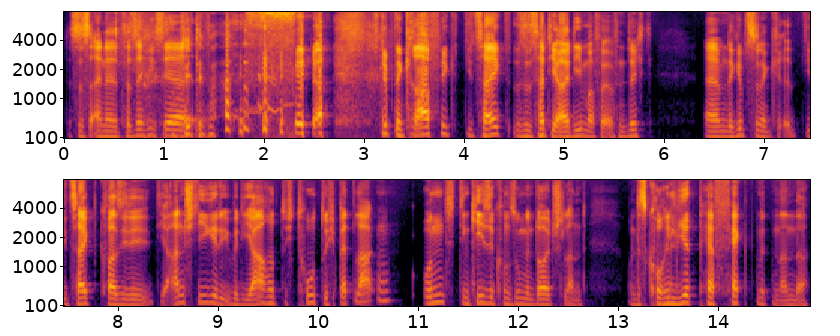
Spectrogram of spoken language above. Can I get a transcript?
Das ist eine tatsächlich sehr. Bitte was? ja, es gibt eine Grafik, die zeigt, das hat die ARD mal veröffentlicht. Ähm, da gibt es so eine, die zeigt quasi die, die Anstiege die über die Jahre durch Tod durch Bettlaken und den Käsekonsum in Deutschland. Und das korreliert perfekt miteinander.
